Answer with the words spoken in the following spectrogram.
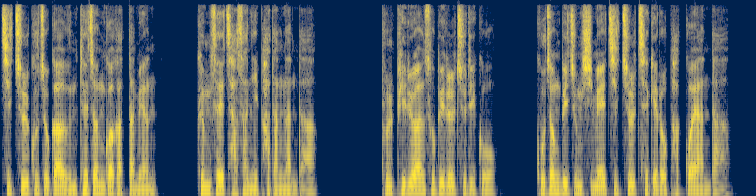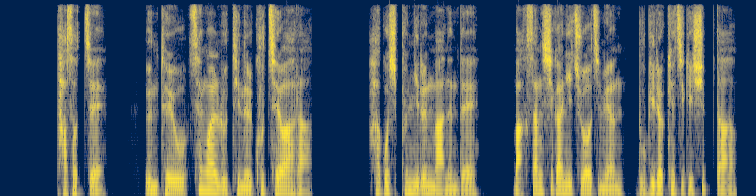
지출 구조가 은퇴 전과 같다면 금세 자산이 바닥난다. 불필요한 소비를 줄이고 고정비 중심의 지출 체계로 바꿔야 한다. 다섯째, 은퇴 후 생활 루틴을 구체화하라. 하고 싶은 일은 많은데 막상 시간이 주어지면 무기력해지기 쉽다.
